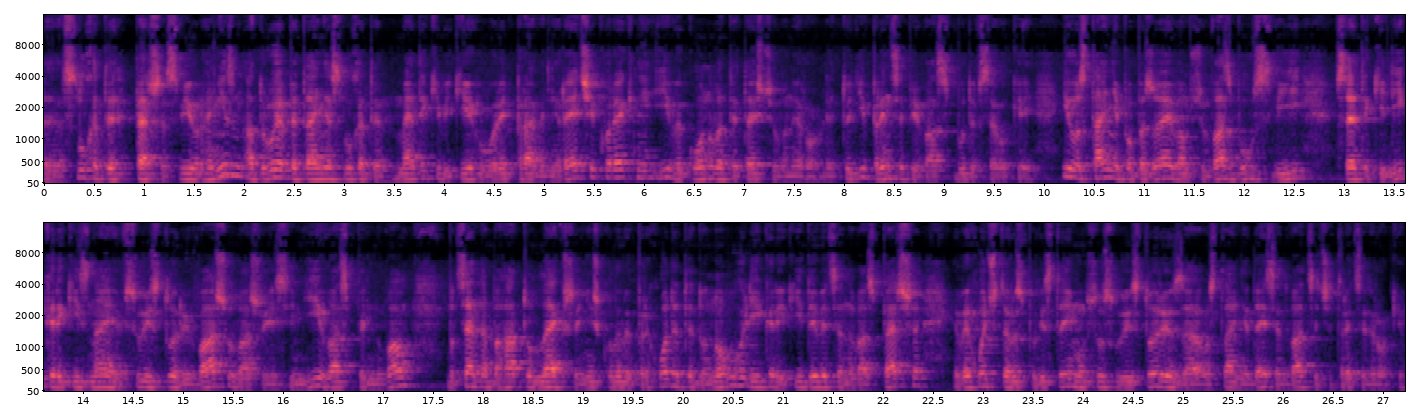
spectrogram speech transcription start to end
Е, Слухати перше свій організм, а друге питання слухати медиків, які говорять правильні речі, коректні, і виконувати те, що вони роблять. Тоді, в принципі, у вас буде все окей. І останнє побажаю вам, щоб у вас був свій все-таки лікар, який знає всю історію вашу, вашої сім'ї, вас пильнував бо це набагато легше, ніж коли ви приходите до нового лікаря, який дивиться на вас перше, і ви хочете розповісти йому всю свою історію за останні 10, 20 чи 30 років.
